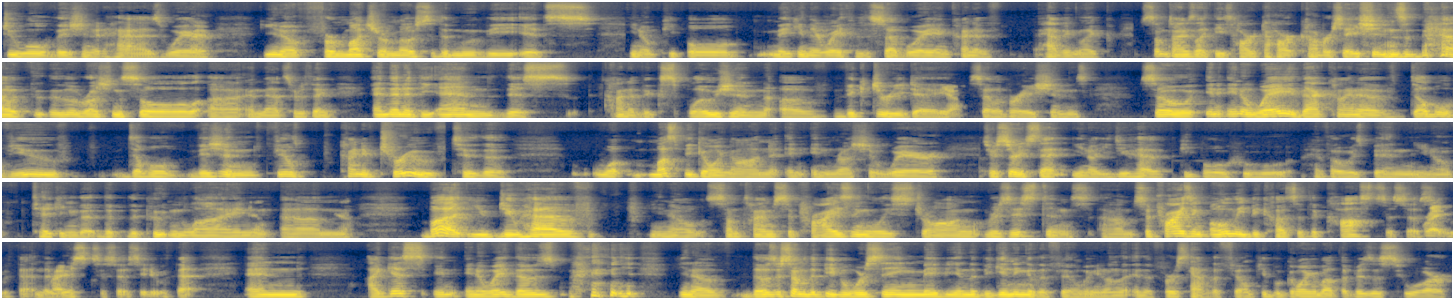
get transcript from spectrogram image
dual vision it has, where, right. you know, for much or most of the movie, it's you know people making their way through the subway and kind of having like sometimes like these heart to heart conversations about the, the Russian soul uh, and that sort of thing. And then at the end, this kind of explosion of Victory Day yeah. celebrations. So in, in a way, that kind of double view, double vision feels kind of true to the what must be going on in, in Russia, where to a certain extent, you know, you do have people who have always been, you know, taking the the, the Putin line. Um, yeah. but you do have, you know, sometimes surprisingly strong resistance, um, surprising only because of the costs associated right. with that and the right. risks associated with that, and I guess in, in a way, those, you know, those are some of the people we're seeing maybe in the beginning of the film, you know, in the first half of the film, people going about their business who are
